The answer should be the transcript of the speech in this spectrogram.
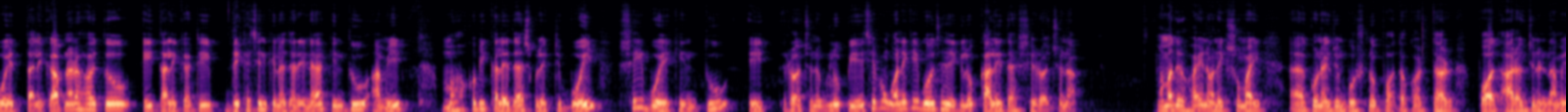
বইয়ের তালিকা। আপনারা হয়তো এই তালিকাটি দেখেছেন কিনা জানি না, কিন্তু আমি মহাকবি কালিদাস বলে একটি বই, সেই বইয়ে কিন্তু এই রচনাগুলো পেয়েছি এবং অনেকেই বলছেন এগুলো কালিদাসের রচনা। আমাদের হয় না, অনেক সময় কোনো একজন বৈষ্ণব পদকর্তার পদ আরেকজনের নামে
